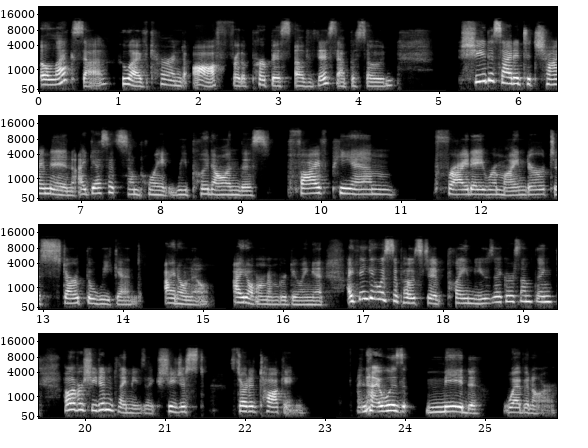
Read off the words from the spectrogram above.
Alexa, who I've turned off for the purpose of this episode, she decided to chime in. I guess at some point we put on this 5 p.m. Friday reminder to start the weekend. I don't know. I don't remember doing it. I think it was supposed to play music or something. However, she didn't play music. She just started talking. And I was mid webinar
